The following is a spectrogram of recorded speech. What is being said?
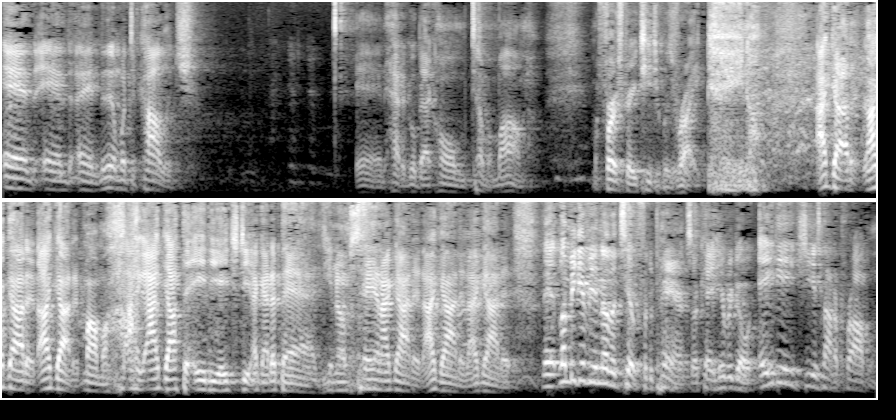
And and and then I went to college and had to go back home and tell my mom. My first grade teacher was right. you know. I got it, I got it, I got it, mama. I, I got the ADHD, I got it bad. You know what I'm saying? I got it, I got it, I got it. Now, let me give you another tip for the parents, okay? Here we go. ADHD is not a problem.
